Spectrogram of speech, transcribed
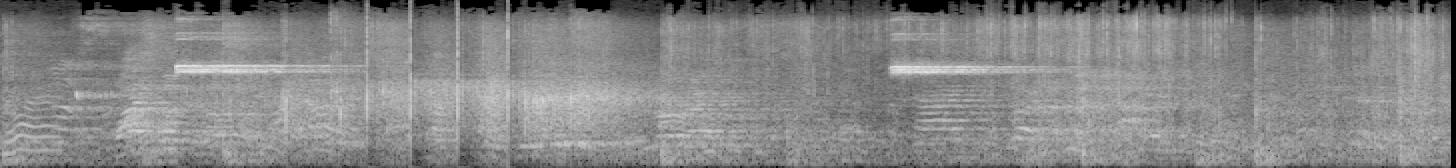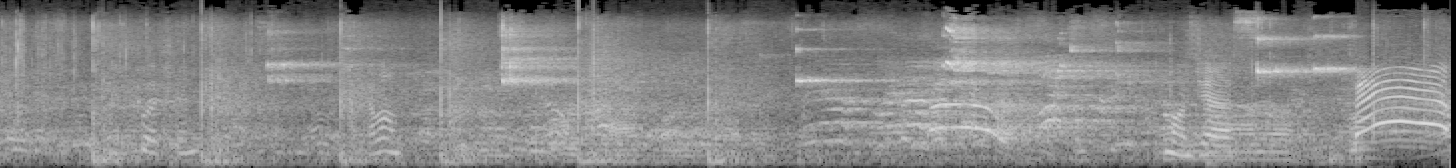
Go ahead. Keep pushing. Come on. Come on, Jess. Bam!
